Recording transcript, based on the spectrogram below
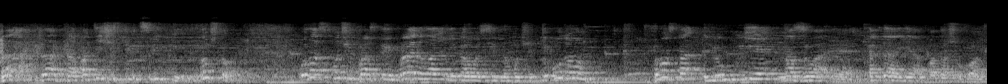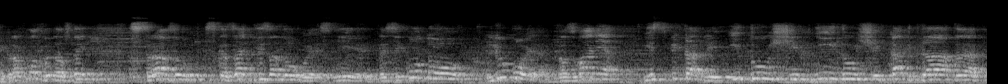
Да, да, да, фактически цветник. Ну что, у нас очень простые правила, никого сильно мучить не буду. Просто любые названия. Когда я подошу вам микрофон, вы должны сразу сказать, не задумываясь ни на секунду, любое название из спектаклей, идущих, не идущих, когда-то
